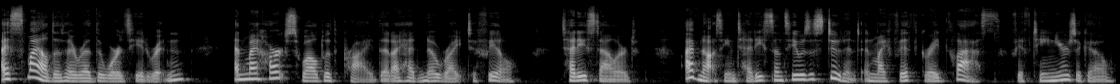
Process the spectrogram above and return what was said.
I smiled as I read the words he had written, and my heart swelled with pride that I had no right to feel. Teddy Stallard. I've not seen Teddy since he was a student in my fifth grade class, 15 years ago.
